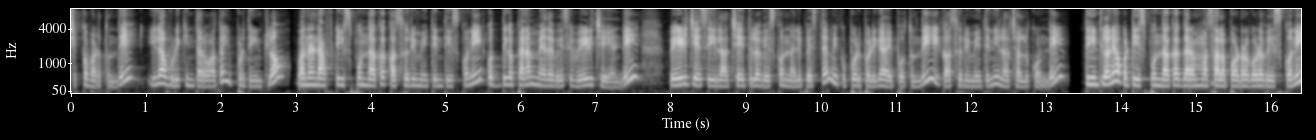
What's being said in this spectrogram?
చిక్కబడుతుంది. ఇలా ఉడికిన తర్వాత ఇప్పుడు దీంట్లో వన్ అండ్ హాఫ్ టీ స్పూన్ దాకా కసూరి మేతిని తీసుకొని కొద్దిగా పెనం మీద వేసి వేడి చేయండి. వేడి చేసి ఇలా చేతిలో వేసుకొని నలిపేస్తే మీకు పొడి పొడిగా అయిపోతుంది ఈ కసూరి మేతిని. ఇలా చల్లుకోండి. దీంట్లోనే ఒక టీ స్పూన్ దాకా గరం మసాలా పౌడర్ కూడా వేసుకొని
